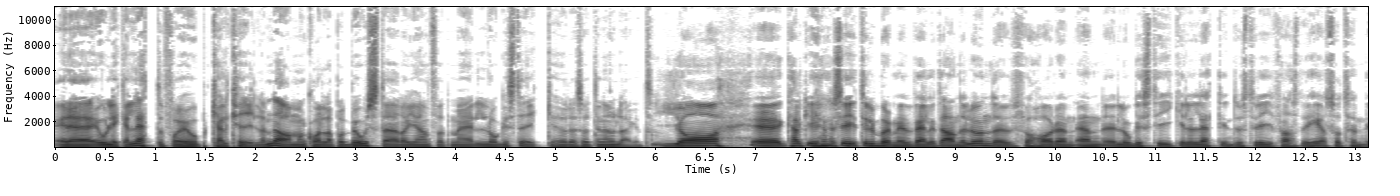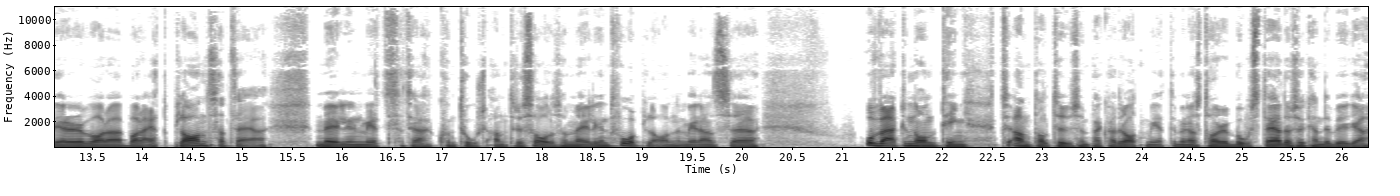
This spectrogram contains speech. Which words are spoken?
Är det olika lätt att få ihop kalkylen där om man kollar på bostäder jämfört med logistik, hur det ser ut i nuläget? Ja, eh, kalkylen ser till att börja med väldigt annorlunda ut. För har en, en logistik eller lätt industrifastighet så tenderar det vara bara ett plan så att säga. Möjligen med ett så att säga, kontorsentresol, så möjligen två plan. Medans eh, och värt någonting antal tusen per kvadratmeter. Medan tar du bostäder så kan du bygga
